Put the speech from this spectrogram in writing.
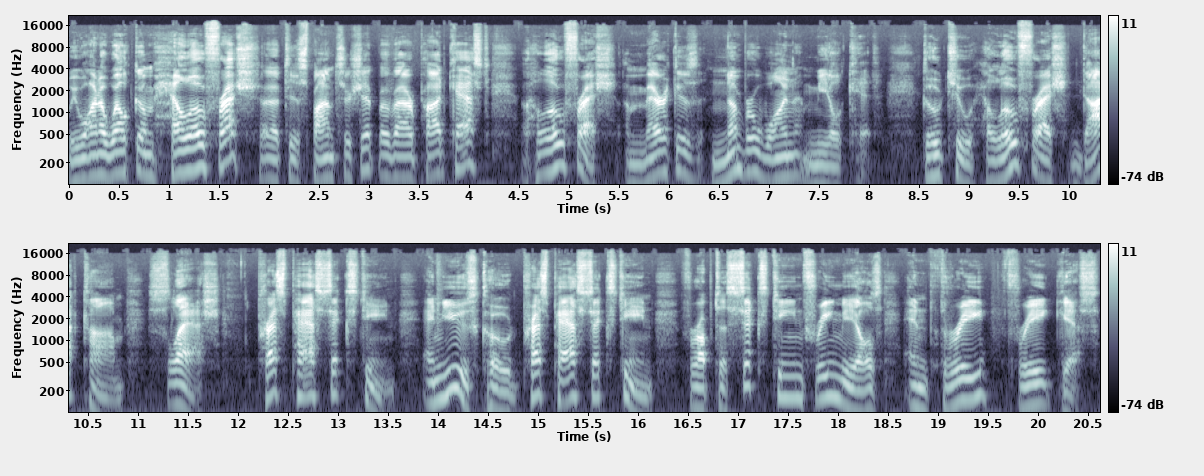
We want to welcome HelloFresh uh, to sponsorship of our podcast. HelloFresh, America's number one meal kit. Go to HelloFresh.com slash PressPass16 and use code PressPass16 for up to 16 free meals and three free gifts.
